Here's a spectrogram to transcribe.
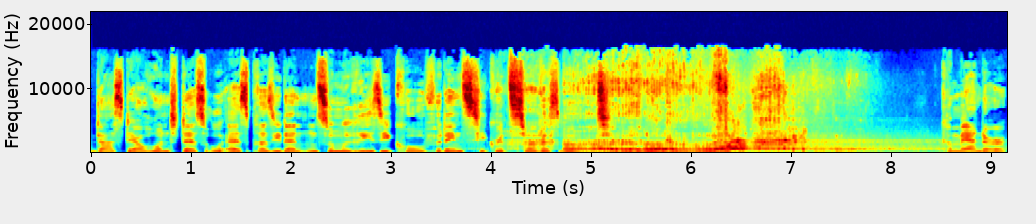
Dass der Hund des US-Präsidenten zum Risiko für den Secret Service wird. Commander,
